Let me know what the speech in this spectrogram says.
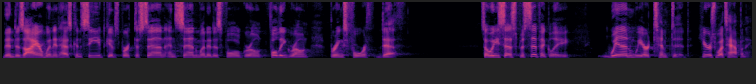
Then desire, when it has conceived, gives birth to sin, and sin, when it is full grown, fully grown, brings forth death. So he says specifically, when we are tempted, here's what's happening.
